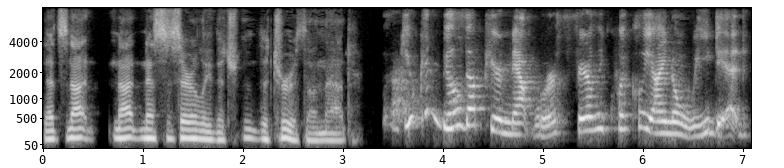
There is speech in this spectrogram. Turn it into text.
that's not not necessarily the tr- the truth on that build up your net worth fairly quickly. I know we did,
